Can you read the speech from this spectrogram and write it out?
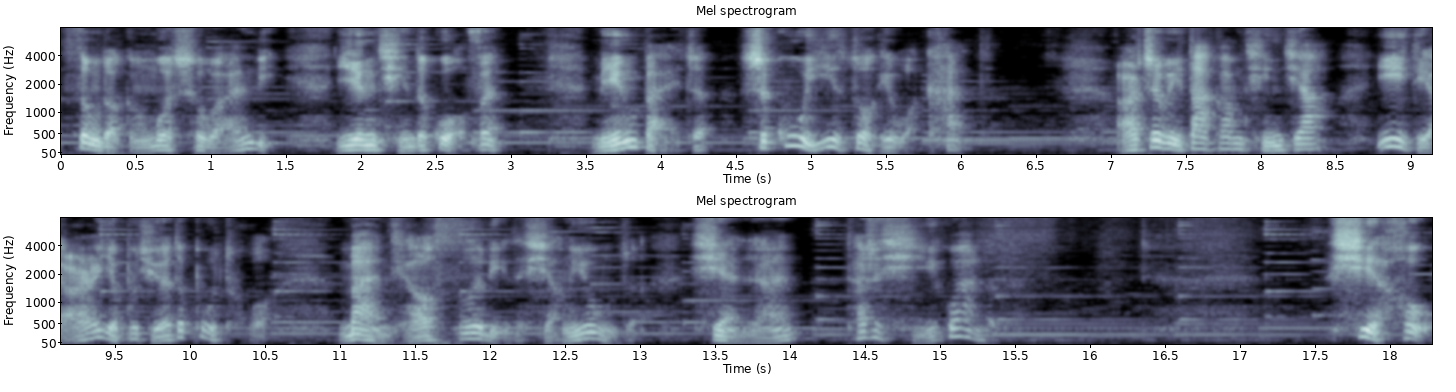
送到耿墨池碗里，殷勤的过分，明摆着是故意做给我看的。而这位大钢琴家一点儿也不觉得不妥，慢条斯理的享用着，显然他是习惯了的。邂逅。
